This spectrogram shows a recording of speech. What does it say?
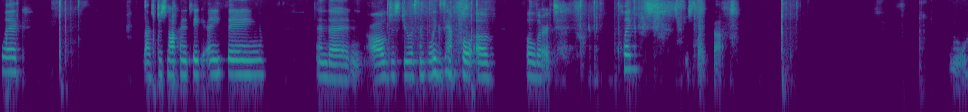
click. That's just not going to take anything. And then I'll just do a simple example of alert. Clicked, just like that. Oh,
